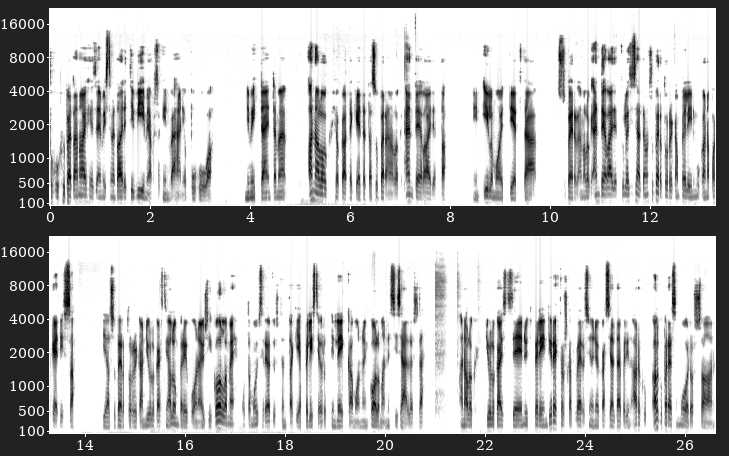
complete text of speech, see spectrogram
puhu, hypätään aiheeseen, mistä me taidettiin viime jaksossakin vähän jo puhua. Nimittäin tämä Analog, joka tekee tätä Super Analog NT-laitetta, niin ilmoitti, että tämä Super Analog NT-laite tulee sisältämään Super Turrican mukana paketissa. Ja Super Turrican julkaistiin alun perin vuonna 1993, mutta muistirajoitusten takia pelistä jouduttiin leikkaamaan noin kolmannen sisällöstä. Analog julkaisee nyt pelin Director's Cut-version, joka sisältää pelin alku- alkuperäisessä muodossaan.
